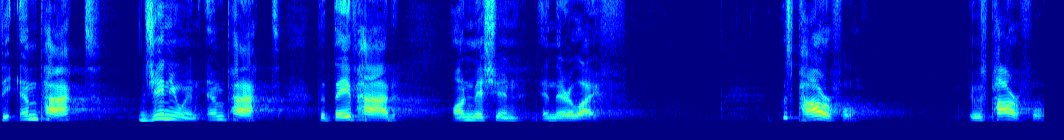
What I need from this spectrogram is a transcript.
the impact, genuine impact, that they've had on mission in their life. It was powerful. It was powerful.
